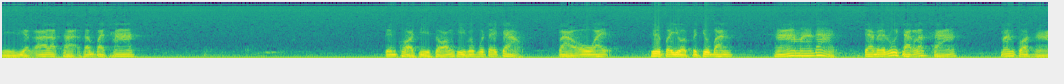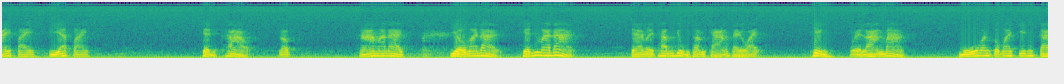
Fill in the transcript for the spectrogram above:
นี่เรียกอารักขาสัมปทา เป็นข้อที่สองที่พระพุทธเจ้ากล่าวเอาไว้ คือประโยชน์ปัจจุบันหามาได้ แต่ไม่รู้จักรักษา มันก็หายไปเสียไป เช่นข้าวเราหามาได้ เกี่ยวมาได้ เข็นมาได้ แต่ไม่ทำยุ่งทำฉางใส่ไว้ ทิ้งไว้ลานบ้านหมูมันก็มากินไก่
